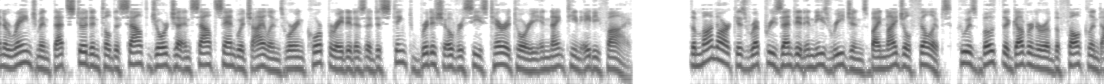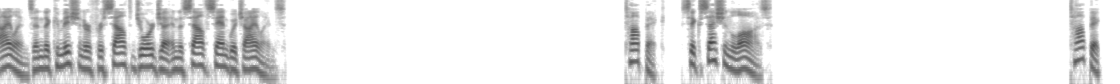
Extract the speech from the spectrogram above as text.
an arrangement that stood until the South Georgia and South Sandwich Islands were incorporated as a distinct British overseas territory in 1985. The monarch is represented in these regions by Nigel Phillips, who is both the Governor of the Falkland Islands and the Commissioner for South Georgia and the South Sandwich Islands. Topic: Succession laws. Topic:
